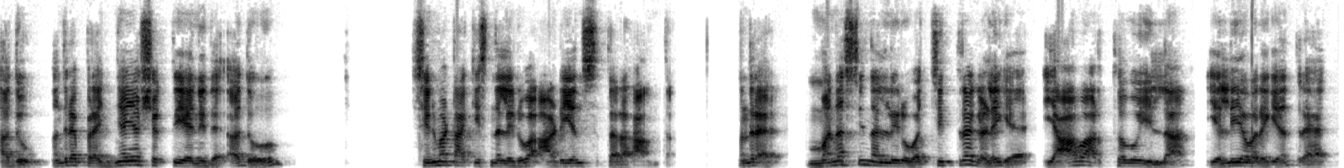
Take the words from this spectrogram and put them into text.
ಅದು. ಅಂದ್ರೆ ಪ್ರಜ್ಞೆಯ ಶಕ್ತಿ ಏನಿದೆ, ಅದು ಸಿನಿಮಾ ಟಾಕೀಸ್ ನಲ್ಲಿರುವ ಆಡಿಯನ್ಸ್ ತರಹ ಅಂತ. ಅಂದ್ರೆ ಮನಸ್ಸಿನಲ್ಲಿರುವ ಚಿತ್ರಗಳಿಗೆ ಯಾವ ಅರ್ಥವೂ ಇಲ್ಲ, ಎಲ್ಲಿಯವರೆಗೆ ಅಂದ್ರೆ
